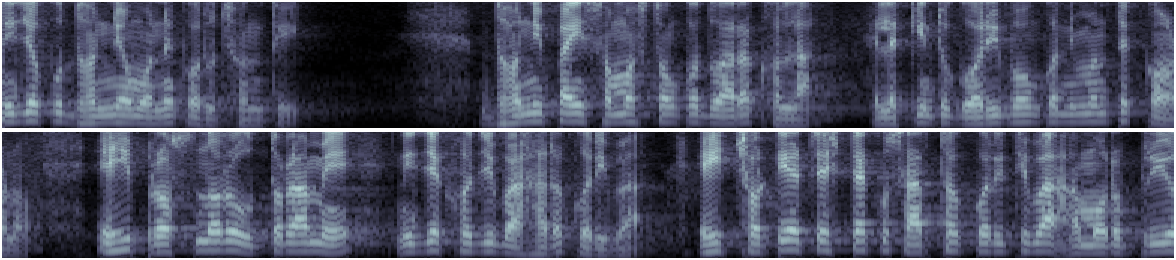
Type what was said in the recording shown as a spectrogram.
ନିଜକୁ ଧନ୍ୟ ମନେ କରୁଛନ୍ତି। ଧନୀ ପାଇଁ ସମସ୍ତଙ୍କ ଦ୍ୱାର ଖୋଲା ହେଲେ କିନ୍ତୁ ଗରିବଙ୍କ ନିମନ୍ତେ କ'ଣ? ଏହି ପ୍ରଶ୍ନର ଉତ୍ତର ଆମେ ନିଜେ ଖୋଜି ବାହାର କରିବା। ଏହି ଛୋଟିଆ ଚେଷ୍ଟାକୁ ସାର୍ଥକ କରିଥିବା ଆମର ପ୍ରିୟ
